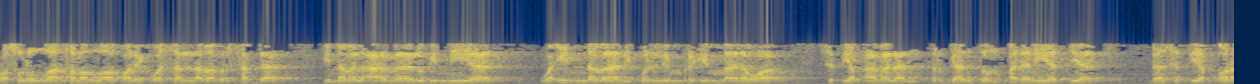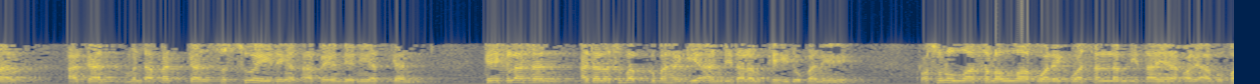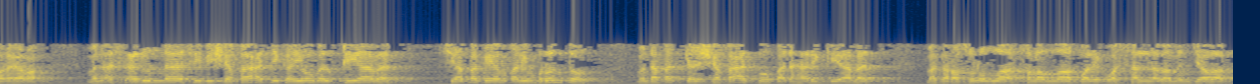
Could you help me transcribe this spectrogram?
Rasulullah sallallahu alaihi wasallam bersabda innamal a'malu binniyat wa innama likulli imri'in ma nawa. Setiap amalan tergantung pada niatnya dan setiap orang akan mendapatkan sesuai dengan apa yang dia niatkan. Keikhlasan adalah sebab kebahagiaan di dalam kehidupan ini. Rasulullah sallallahu alaihi wasallam ditanya oleh Abu Hurairah, "Man as'adun nasi bi syafa'atika yawm al-qiyamah?" siapakah yang paling beruntung mendapatkan syafaatmu pada hari kiamat? Maka Rasulullah sallallahu alaihi wasallam menjawab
